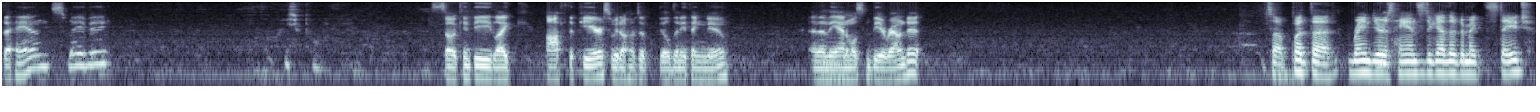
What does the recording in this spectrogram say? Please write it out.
the hands maybe. Wishbone. So it can be like off the pier, so we don't have to build anything new, and then the animals can be around it. So put the reindeer's hands together to make the stage.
